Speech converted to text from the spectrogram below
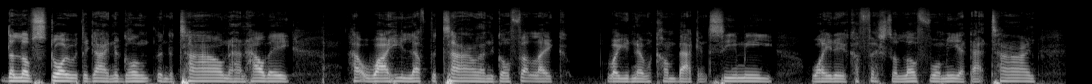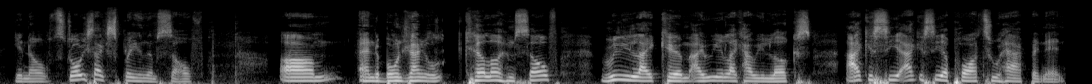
the love story with the guy in the girl in the town and how they how why he left the town and the girl felt like why you never come back and see me, why they confessed their love for me at that time. You know, stories that explain themselves. Um, and the Bone Jangle killer himself, really like him. I really like how he looks. I can see I can see a part two happening.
